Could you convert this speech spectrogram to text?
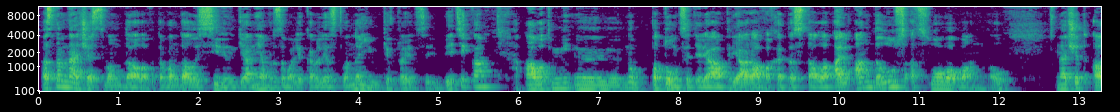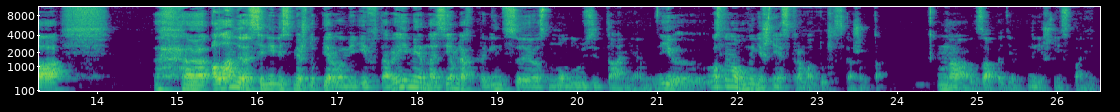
Основная часть вандалов, это вандалы Силинги, они образовали королевство на юге, в провинции Бетика. А вот ну, потом, кстати, при арабах это стало стало Аль-Андалус от слова вандал. Значит, а э, Аланды расселились между первыми и вторыми на землях провинции в основном Лузитания. И э, в основном нынешняя Стромадур, скажем так, на западе нынешней Испании.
